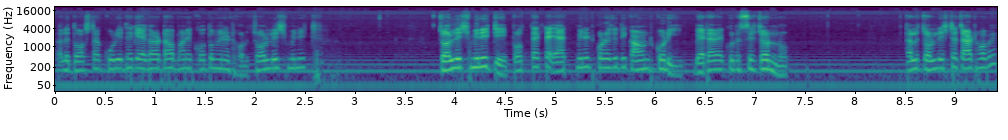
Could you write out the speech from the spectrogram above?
তাহলে দশটা কুড়ি থেকে এগারোটা মানে কত মিনিট হলো? চল্লিশ মিনিট? চল্লিশ মিনিটে, প্রত্যেকটা এক মিনিট করে যদি কাউন্ট করি বেটার অ্যাকুরেসির জন্য, তাহলে চল্লিশটা চার্ট হবে।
